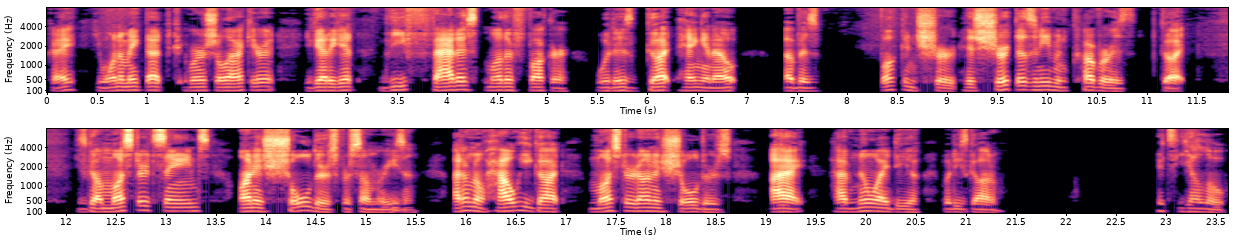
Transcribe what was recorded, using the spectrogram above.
Okay? You want to make that commercial accurate? You got to get the fattest motherfucker with his gut hanging out of his fucking shirt. His shirt doesn't even cover his gut. He's got mustard stains on his shoulders for some reason. I don't know how he got mustard on his shoulders. I have no idea, but he's got them. It's yellow.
